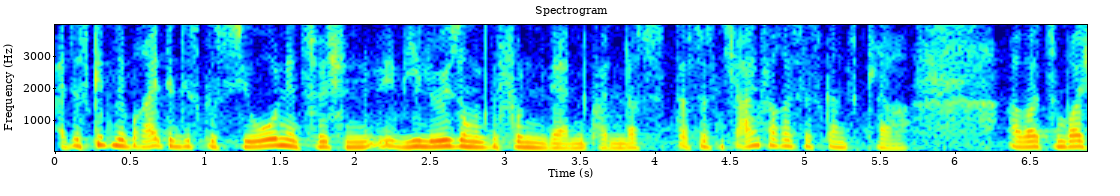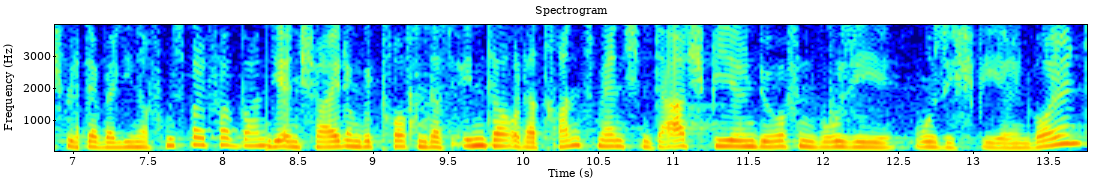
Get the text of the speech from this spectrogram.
also es gibt eine breite Diskussion inzwischen, wie Lösungen gefunden werden können. Dass, dass das nicht einfach ist, ist ganz klar. Aber zum Beispiel hat der Berliner Fußballverband die Entscheidung getroffen, dass Inter- oder Transmenschen da spielen dürfen, wo sie, wo sie spielen wollen.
